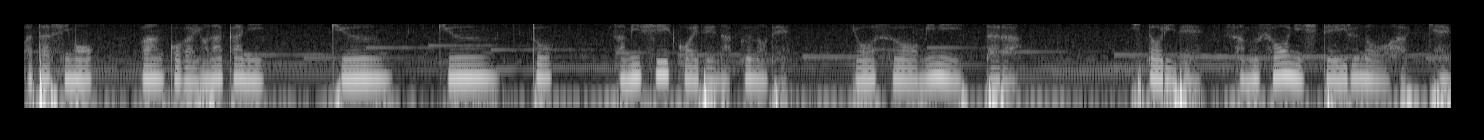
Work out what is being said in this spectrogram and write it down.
私もワンコが夜中にキューンキューンと寂しい声で泣くので様子を見に行ったら一人で寒そうにしているのを発見。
